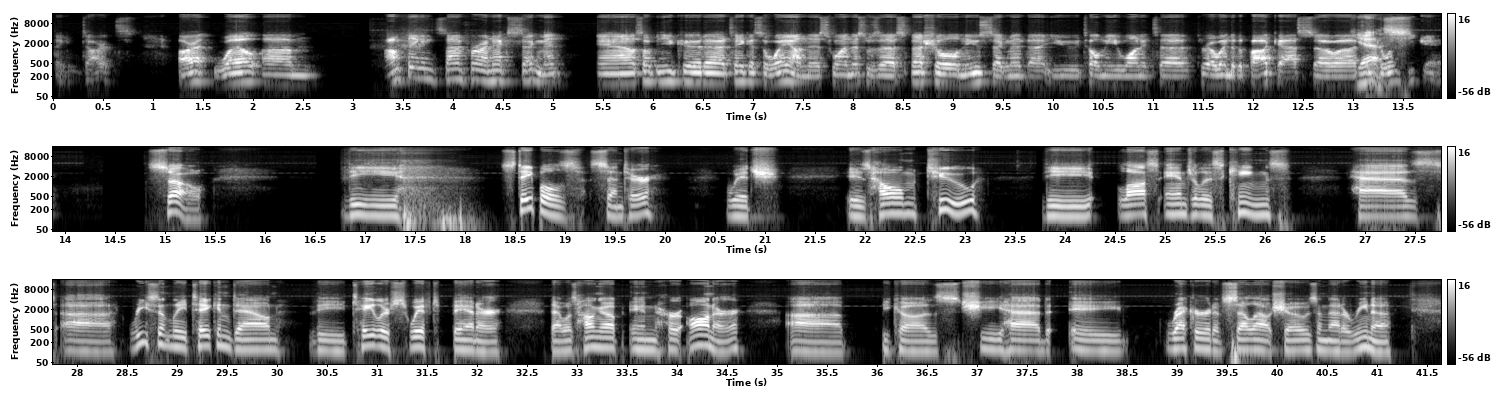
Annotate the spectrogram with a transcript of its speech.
Thinking darts. All right. Well, um, I'm thinking it's time for our next segment. And I was hoping you could uh, take us away on this one. This was a special news segment that you told me you wanted to throw into the podcast. So, uh, yes. away, So, the Staples Center, which is home to the Los Angeles Kings has uh, recently taken down the Taylor Swift banner that was hung up in her honor uh, because she had a record of sellout shows in that arena.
